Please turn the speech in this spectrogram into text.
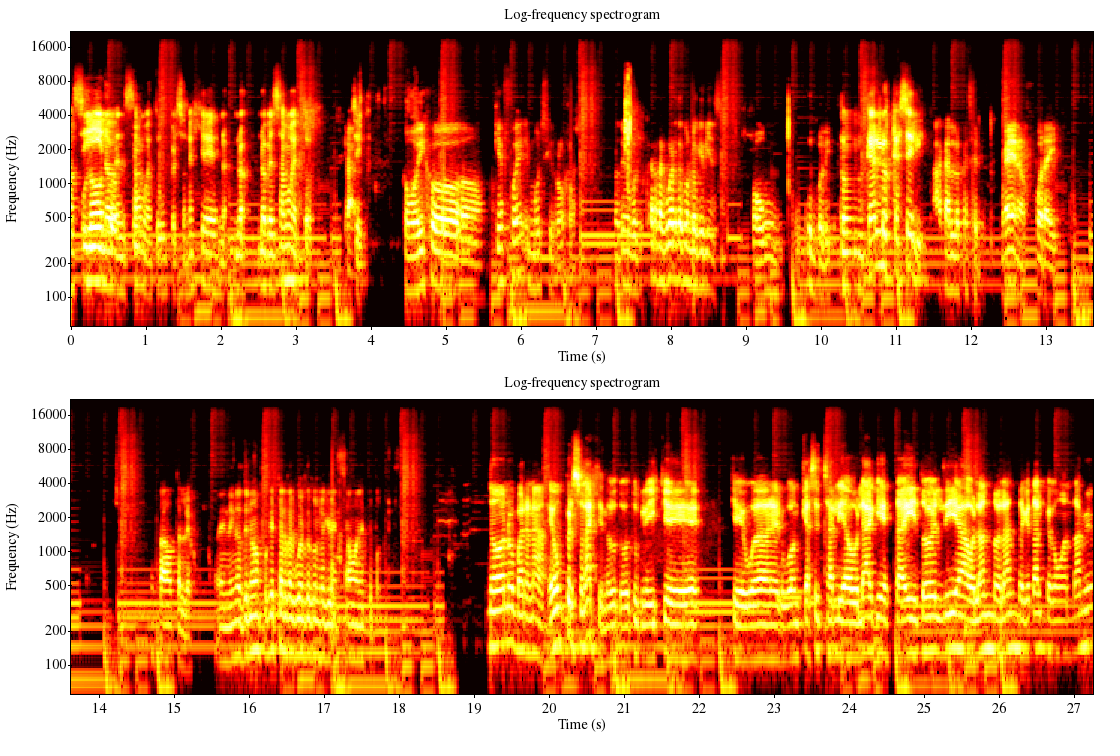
así, no pensamos, esto es un personaje, no, no, no pensamos esto. sí, claro. Sí. Como dijo, ¿qué fue? El Murci Rojas. No tengo por qué estar de acuerdo con lo que piensa. O un, un futbolista. Don Carlos Caselli. A Carlos Caselli. Bueno, por ahí. No estamos tan lejos. No tenemos por qué estar de acuerdo con lo que pensamos en este podcast. No, no, para nada. Es un personaje, ¿no? ¿Tú, tú creís que, que weón, el weón que hace Charlie Aula, que está ahí todo el día Holanda, Holanda, ¿qué tal? ¿Qué cómo andamio?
